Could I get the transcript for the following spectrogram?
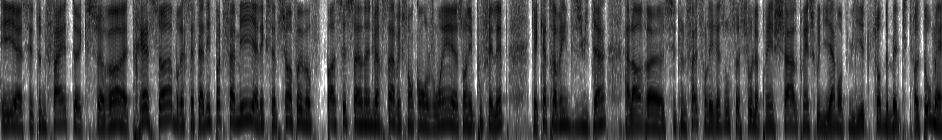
et euh, c'est une fête euh, qui sera euh, très sobre cette année. Pas de famille, à l'exception, enfin, il va passer son anniversaire avec son conjoint, son époux Philippe, qui a 98 ans. Alors, euh, c'est une fête sur les réseaux sociaux. Le prince Charles, le prince William ont publié toutes sortes de belles petites photos, mais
